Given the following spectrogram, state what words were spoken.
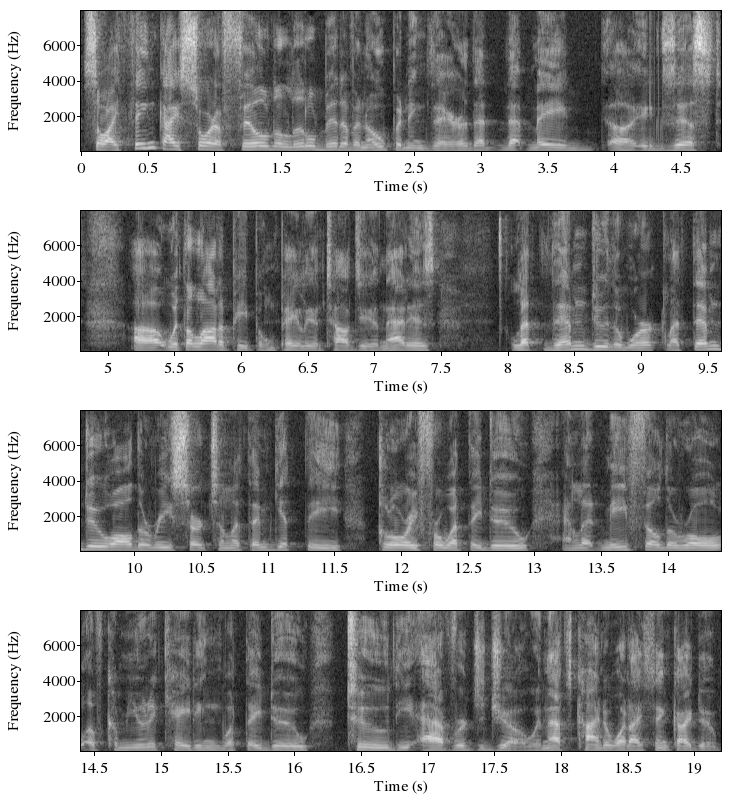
So I think I sort of filled a little bit of an opening there that, that may uh, exist uh, with a lot of people in paleontology, and that is let them do the work, let them do all the research, and let them get the glory for what they do, and let me fill the role of communicating what they do to the average Joe. And that's kind of what I think I do.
